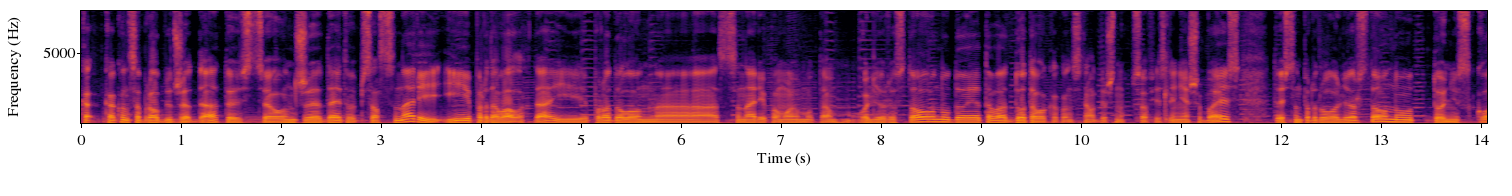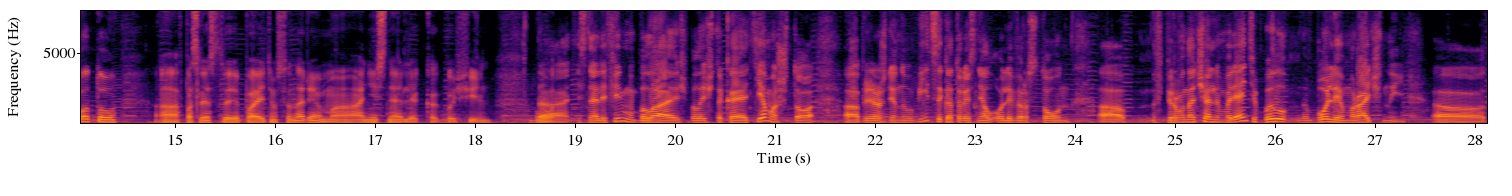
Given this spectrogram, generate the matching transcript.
как, как он собрал бюджет, да? То есть он же до этого писал сценарий и продавал их, да? И продал он а, сценарий, по-моему, там Оливеру Стоуну до этого, до того, как он снял «Бешеных псов», если не ошибаюсь. То есть он продал Оливеру Стоуну, Тони Скотту, а впоследствии по этим сценариям а, они сняли как бы фильм. Да, вот. они сняли фильм, и была, была еще такая тема, что а, «Прирожденный убийца», который снял Оливер Стоун, а, в первоначальном варианте был более мрачный, а,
